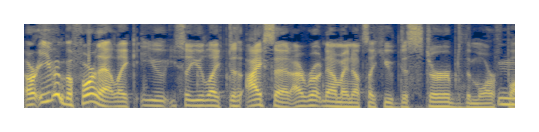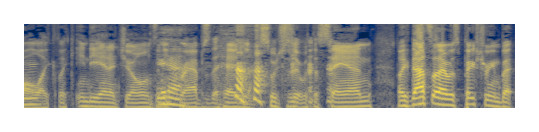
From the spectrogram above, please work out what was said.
or even before that, like you, so you like dis- I said, I wrote down my notes like you've disturbed the morph ball, like like Indiana Jones, and Mm-hmm. Yeah. he grabs the head and like, switches it with the sand. Like that's what I was picturing. But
